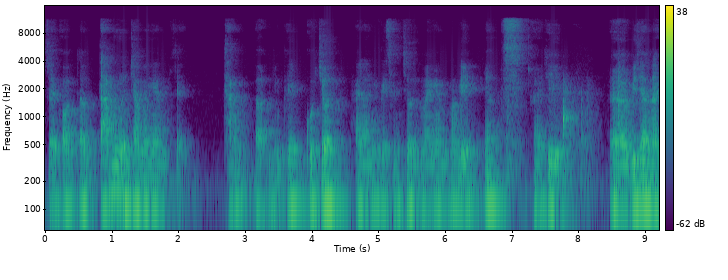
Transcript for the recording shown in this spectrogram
sẽ có tầm 80 phần trăm anh em sẽ thắng ở những cái cuộc chơi hay là những cái sân chơi mà anh em mang đến nhé Đấy, thì uh, video này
